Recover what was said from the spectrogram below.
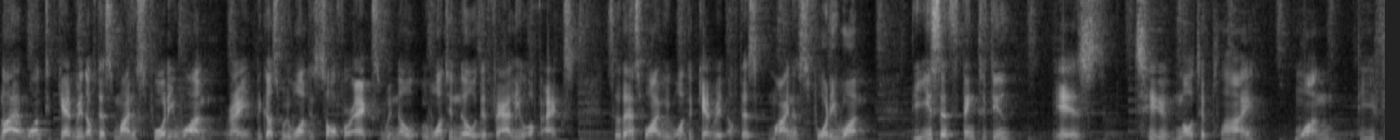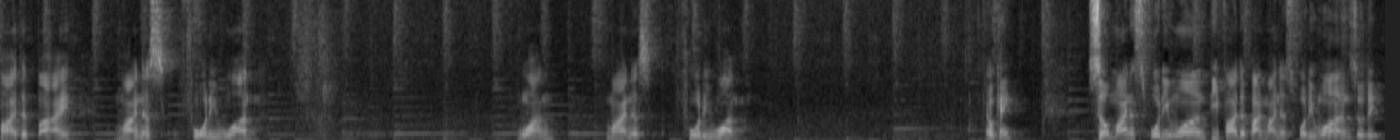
Now I want to get rid of this minus 41, right? Because we want to solve for x. We, know, we want to know the value of x. So that's why we want to get rid of this minus 41. The easiest thing to do is to multiply 1 divided by minus 41. 1 minus 41. Okay? So minus 41 divided by minus 41, so they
